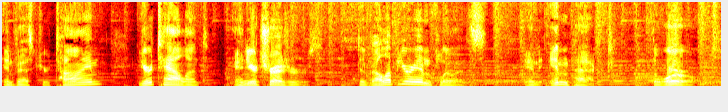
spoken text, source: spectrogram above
invest your time, your talent, and your treasures. Develop your influence and impact the world.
